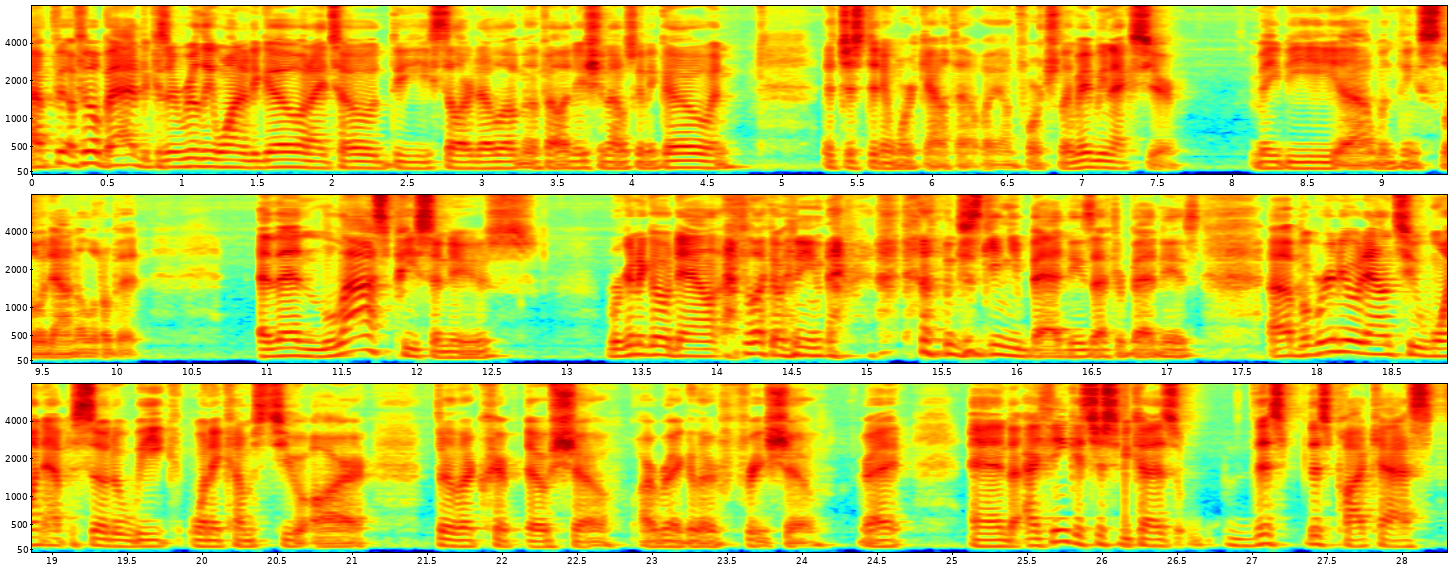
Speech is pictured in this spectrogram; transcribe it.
I feel, I feel bad because I really wanted to go, and I told the Stellar Development Foundation I was going to go, and it just didn't work out that way, unfortunately. Maybe next year, maybe uh, when things slow down a little bit. And then last piece of news we're gonna go down. I feel like I'm hitting, I'm just giving you bad news after bad news, uh, but we're gonna go down to one episode a week when it comes to our Thriller Crypto show, our regular free show, right? And I think it's just because this this podcast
